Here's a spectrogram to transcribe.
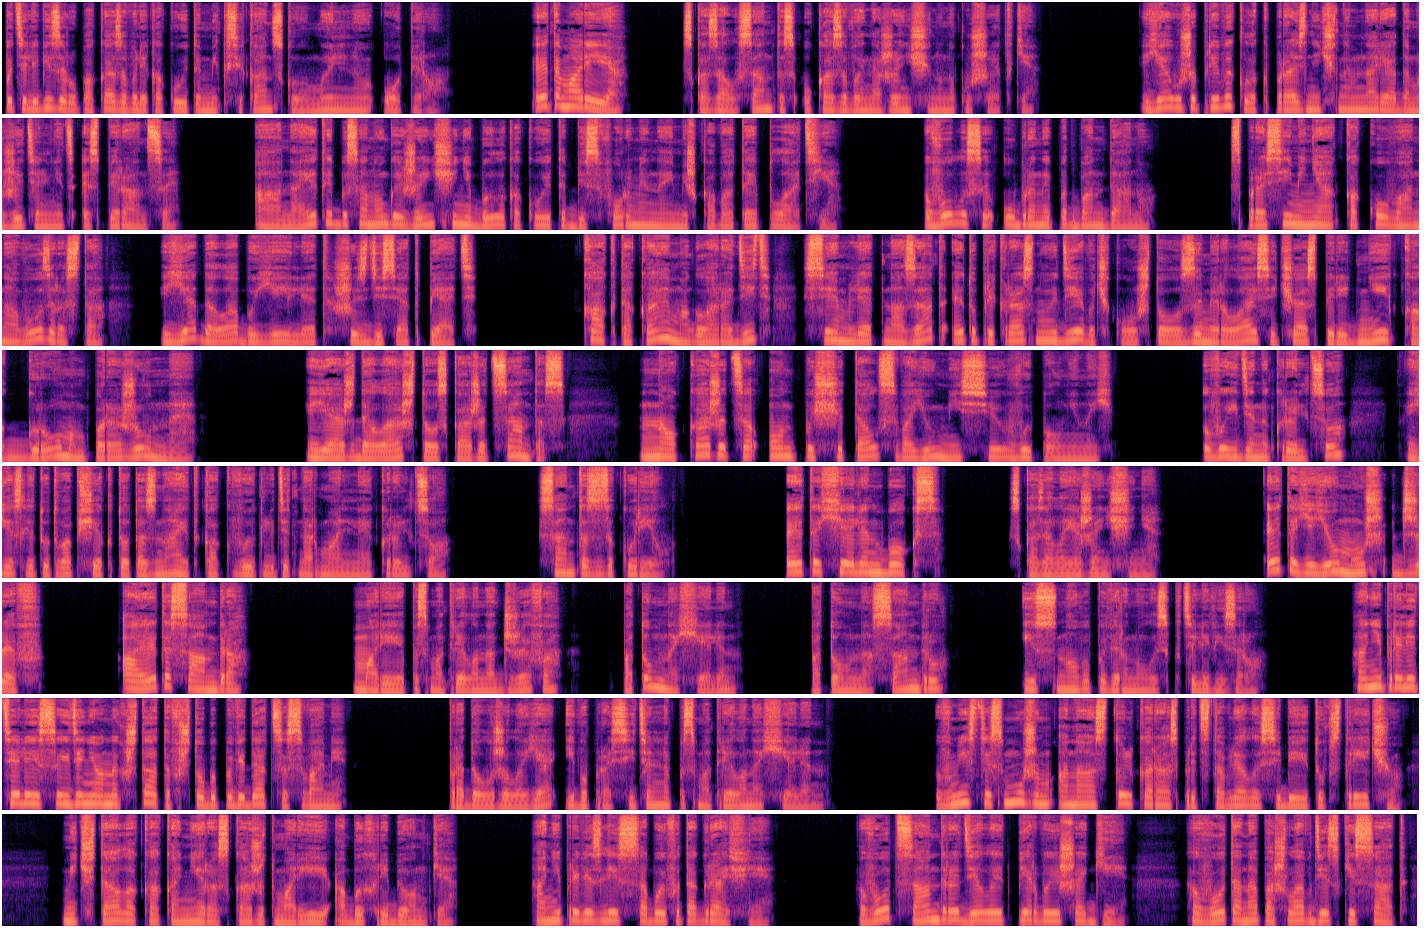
По телевизору показывали какую-то мексиканскую мыльную оперу. «Это Мария», — сказал Сантос, указывая на женщину на кушетке. Я уже привыкла к праздничным нарядам жительниц Эсперанцы, а на этой босоногой женщине было какое-то бесформенное мешковатое платье. Волосы убраны под бандану. Спроси меня, какого она возраста, я дала бы ей лет 65. Как такая могла родить семь лет назад эту прекрасную девочку, что замерла сейчас перед ней, как громом пораженная? Я ждала, что скажет Сантос, но, кажется, он посчитал свою миссию выполненной. Выйдя на крыльцо, если тут вообще кто-то знает, как выглядит нормальное крыльцо. Сантос закурил. «Это Хелен Бокс», — сказала я женщине. «Это ее муж Джефф, а это Сандра». Мария посмотрела на Джеффа, потом на Хелен, потом на Сандру и снова повернулась к телевизору. «Они прилетели из Соединенных Штатов, чтобы повидаться с вами», — продолжила я и вопросительно посмотрела на Хелен. Вместе с мужем она столько раз представляла себе эту встречу, мечтала, как они расскажут Марии об их ребенке. Они привезли с собой фотографии. Вот Сандра делает первые шаги. Вот она пошла в детский сад.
